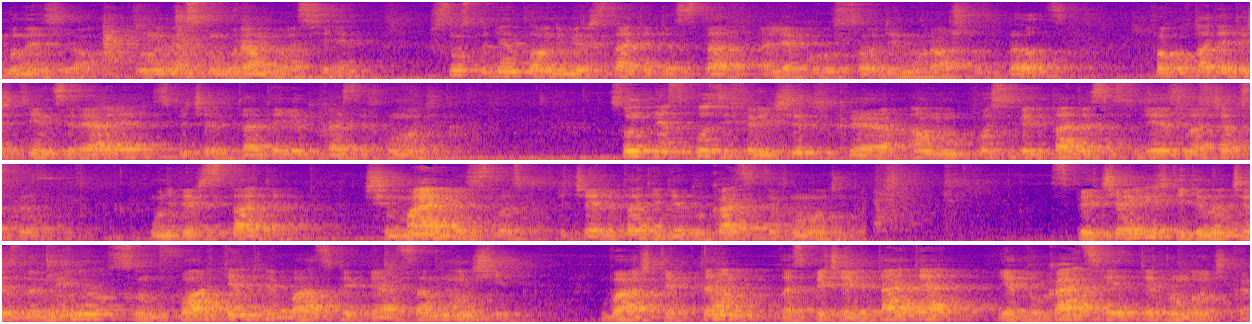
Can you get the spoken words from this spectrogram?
Bună ziua! Mă numesc Ungurean Vasile și sunt student la Universitatea de Stat Alec Rousseau din orașul Belz, Facultatea de Științe Reale, specialitatea Educație Tehnologică. Sunt nespus de fericit că am posibilitatea să studiez la această universitate și mai ales la specialitatea de Educație Tehnologică. Specialiștii din acest domeniu sunt foarte întrebați pe piața muncii. Vă așteptăm la specialitatea Educație Tehnologică.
